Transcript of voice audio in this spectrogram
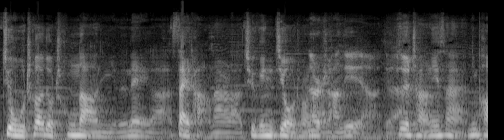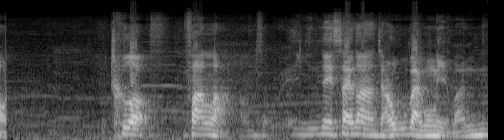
救护车就冲到你的那个赛场那儿了，去给你救出来。那是场地啊，对吧？对场地赛，你跑车翻了，那赛段假如五百公里吧，你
